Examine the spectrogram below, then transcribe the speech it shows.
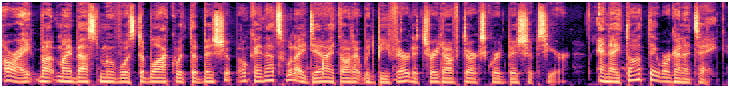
all right, but my best move was to block with the bishop. Okay, that's what I did. I thought it would be fair to trade off dark squared bishops here. And I thought they were going to take.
